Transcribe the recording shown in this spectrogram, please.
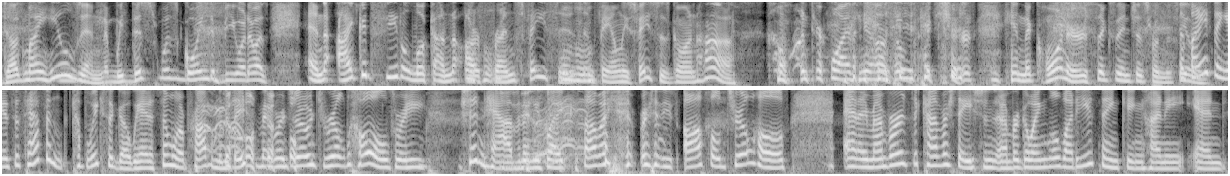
dug my heels in. We, this was going to be what it was, and I could see the look on our Mm-hmm. friends' faces and families' faces, going, "Huh." I wonder why they a these picture pictures. in the corner, six inches from the ceiling. The funny thing is, this happened a couple weeks ago. We had a similar problem in the basement where Joe drilled holes where he shouldn't have. And then he's like, How am I get rid of these awful drill holes? And I remember the conversation. I remember going, Well, what are you thinking, honey? And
